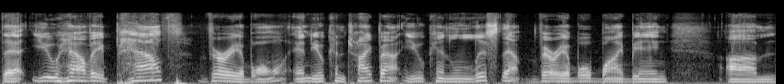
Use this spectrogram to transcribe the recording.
that you have a path variable and you can type out, you can list that variable by being um,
